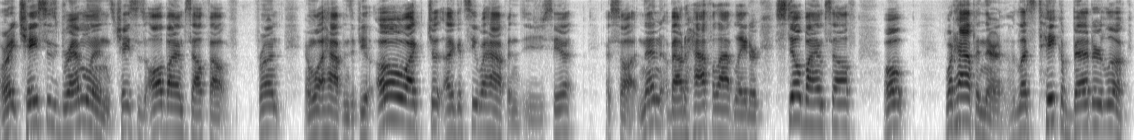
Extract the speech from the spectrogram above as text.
All right, Chase's Gremlins. Chase is all by himself out front. And what happens if you? Oh, I just I could see what happened. Did you see it? I saw it. And then about a half a lap later, still by himself. Oh, what happened there? Let's take a better look.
